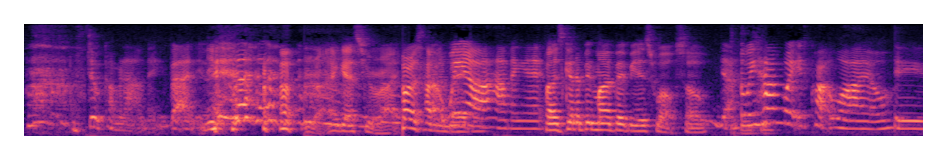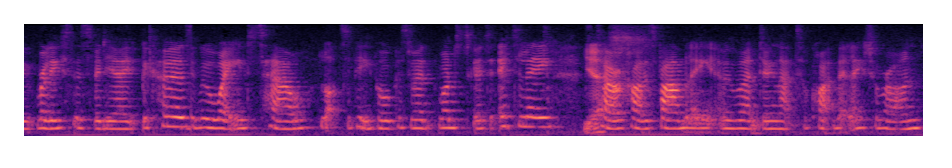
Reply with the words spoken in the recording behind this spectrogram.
Still coming out of me, but anyway. I guess you're right. Having we are having it. But it's gonna be my baby as well, so Yeah. So we have waited quite a while to release this video because we were waiting to tell lots of people because we wanted to go to Italy yes. to tell Ricardo's family and we weren't doing that till quite a bit later on.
